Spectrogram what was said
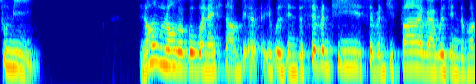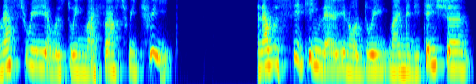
to me long, long ago when I started, uh, it was in the 70s, 75, I was in the monastery, I was doing my first retreat. And I was sitting there, you know, doing my meditation.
